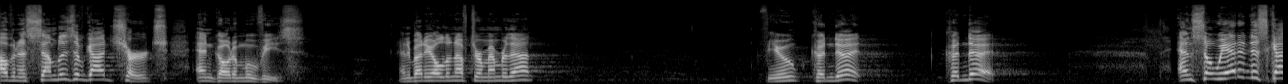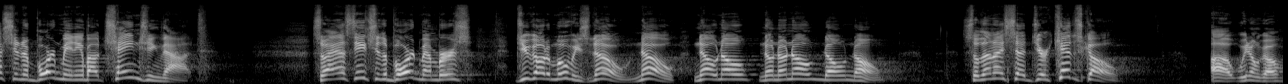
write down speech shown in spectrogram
of an Assemblies of God church and go to movies. Anybody old enough to remember that? Few couldn't do it. Couldn't do it. And so we had a discussion at a board meeting about changing that. So I asked each of the board members, do you go to movies? No, no, no, no, no, no, no, no, no. So then I said, Do your kids go? Uh, we don't go.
